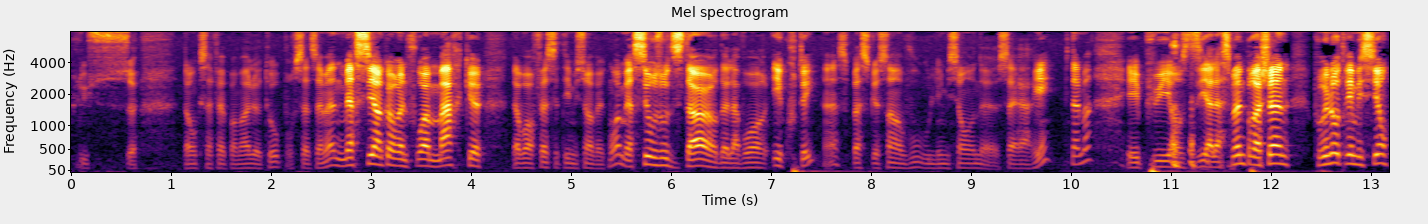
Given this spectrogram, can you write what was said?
Plus. Donc, ça fait pas mal le tour pour cette semaine. Merci encore une fois, Marc, d'avoir fait cette émission avec moi. Merci aux auditeurs de l'avoir écouté. Hein. C'est parce que sans vous, l'émission ne sert à rien, finalement. Et puis, on se dit à la semaine prochaine pour une autre émission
